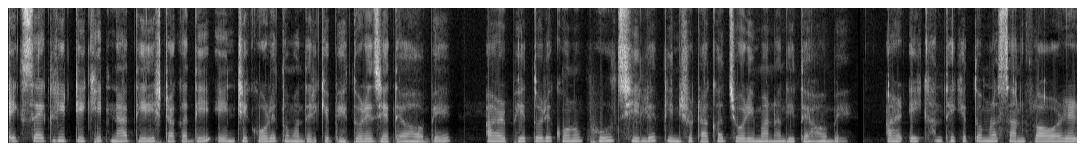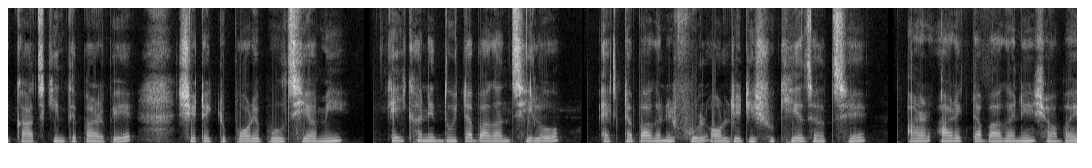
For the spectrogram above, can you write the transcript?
এক্স্যাক্টলি টিকিট না, তিরিশ টাকা দিয়ে এন্ট্রি করে তোমাদেরকে ভেতরে যেতে হবে। আর ভেতরে কোনো ফুল ছিলে তিনশো টাকা জরিমানা দিতে হবে। আর এইখান থেকে তোমরা সানফ্লাওয়ারের গাছ কিনতে পারবে, সেটা একটু পরে বলছি আমি। এইখানে দুইটা বাগান ছিল, একটা বাগানের ফুল অলরেডি শুকিয়ে যাচ্ছে, আর আরেকটা বাগানে সবাই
